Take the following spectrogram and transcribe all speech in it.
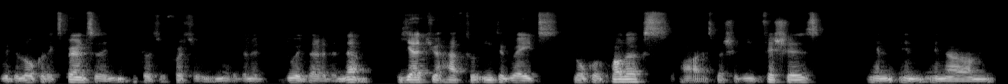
with the local experiences because first you're never going to do it better than them. Yet you have to integrate local products, uh, especially fishes, in in, in um,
